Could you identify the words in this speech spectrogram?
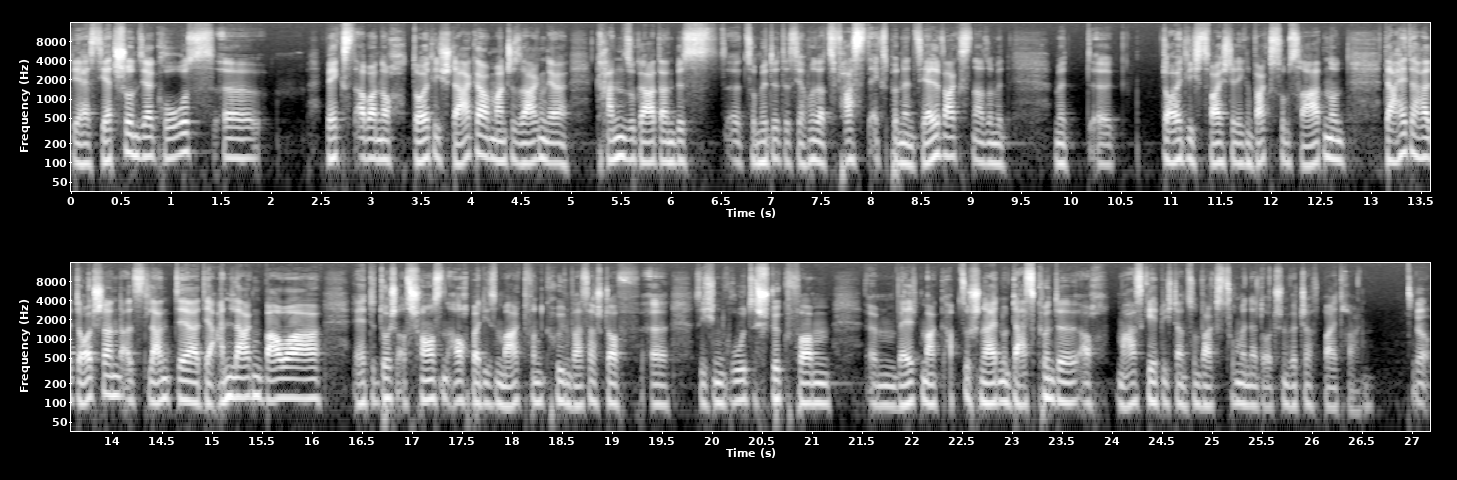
der ist jetzt schon sehr groß, äh, wächst aber noch deutlich stärker. Manche sagen, er kann sogar dann bis äh, zur Mitte des Jahrhunderts fast exponentiell wachsen, also mit, mit äh, deutlich zweistelligen Wachstumsraten. Und da hätte halt Deutschland als Land der, der Anlagenbauer, hätte durchaus Chancen, auch bei diesem Markt von grünem Wasserstoff äh, sich ein gutes Stück vom ähm, Weltmarkt abzuschneiden. Und das könnte auch maßgeblich dann zum Wachstum in der deutschen Wirtschaft beitragen. Ja.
